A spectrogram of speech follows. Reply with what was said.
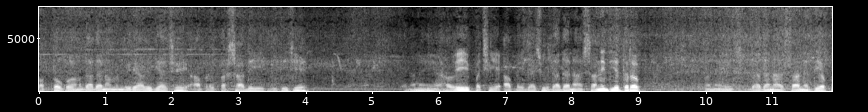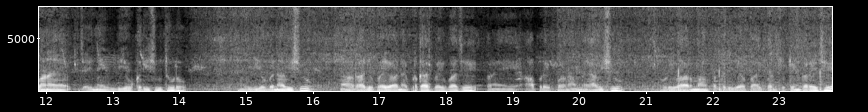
ભક્તો પણ દાદાના મંદિરે આવી ગયા છે. આપણે પ્રસાદી લીધી છે. અને હવે પછી આપણે જઈશું દાદાના સાનિધ્ય તરફ. અને દાદાના સાનિધ્ય પણ જઈને વીડિયો કરીશું થોડો. વીડિયો બનાવીશું. રાજુભાઈ અને પ્રકાશભાઈ ઊભા છે અને આપણે પણ અમે આવીશું. થોડી વારમાં પત્રીજાભાઈ પણ શૂટિંગ કરે છે.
